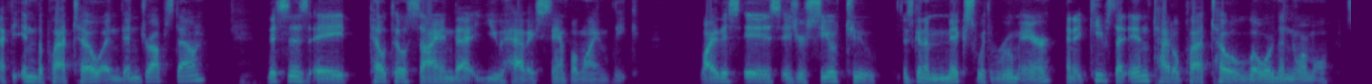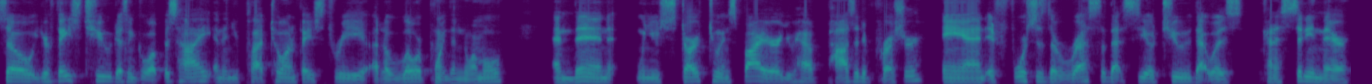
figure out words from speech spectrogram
at the end of the plateau and then drops down. This is a telltale sign that you have a sample line leak. Why this is, is your CO2 is going to mix with room air and it keeps that end tidal plateau lower than normal. So your phase two doesn't go up as high, and then you plateau on phase three at a lower point than normal. And then when you start to inspire, you have positive pressure and it forces the rest of that CO2 that was kind of sitting there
